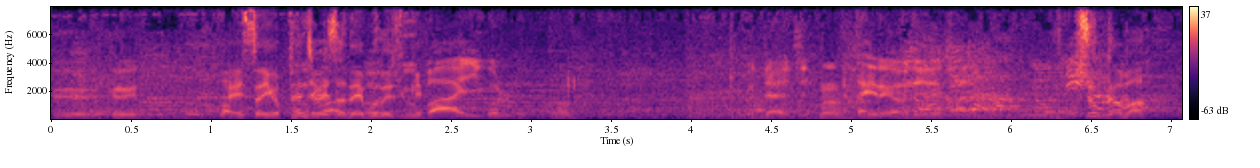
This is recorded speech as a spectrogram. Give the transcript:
그, 그, 알겠어 이거 편집해서 두바- 내보내줄게 두바이 이걸로. 뭔지 알지? 어. 딱 이래가지고 이제 가는 거. 쭉 가봐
